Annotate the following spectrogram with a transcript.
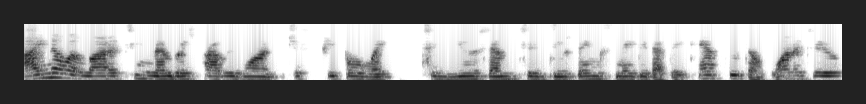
I know a lot of team members probably want just people like to use them to do things maybe that they can't do, don't want to do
